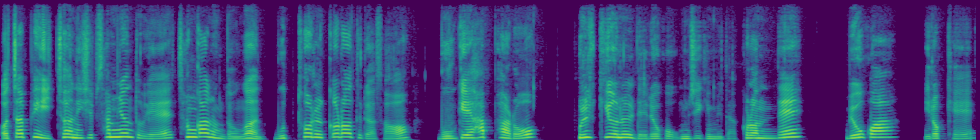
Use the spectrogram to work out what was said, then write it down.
어차피 2023년도에 청간운동은 무토를 끌어들여서 무게합화로 불기운을 내려고 움직입니다. 그런데 묘가 이렇게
